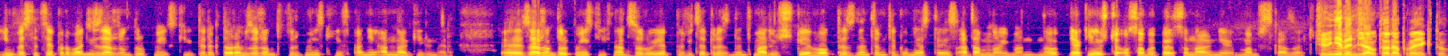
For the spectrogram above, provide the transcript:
inwestycje prowadzi Zarząd Dróg Miejskich. Dyrektorem Zarządu Dróg Miejskich jest pani Anna Gilner. E, Zarząd Dróg Miejskich nadzoruje wiceprezydent Mariusz Szpiewok, prezydentem tego miasta jest Adam Neumann. No, jakie jeszcze osoby personalnie mam wskazać? Czyli nie będzie autora projektu?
